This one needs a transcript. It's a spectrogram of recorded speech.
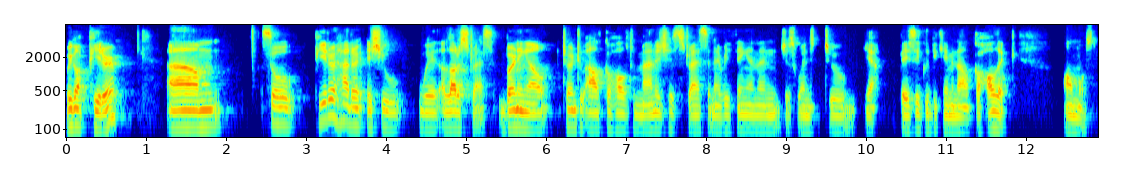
we got Peter. Um, so Peter had an issue with a lot of stress, burning out, turned to alcohol to manage his stress and everything, and then just went to, yeah, basically became an alcoholic almost.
